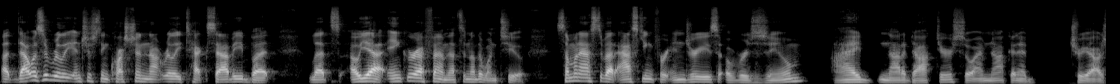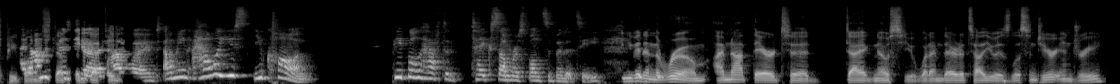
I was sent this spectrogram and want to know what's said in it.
Uh, that was a really interesting question. Not really tech savvy, but let's. Oh, yeah. Anchor FM. That's another one, too. Someone asked about asking for injuries over Zoom. I'm not a doctor, so I'm not going to triage people. I'm a physio, I won't. I mean, how are you? You can't. People have to take some responsibility. even in the room, I'm not there to diagnose you. What I'm there to tell you is listen to your injury.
